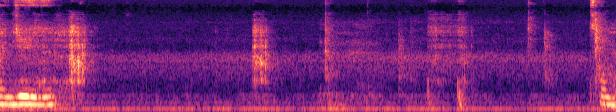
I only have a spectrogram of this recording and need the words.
Bence iyidir. Tamam.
